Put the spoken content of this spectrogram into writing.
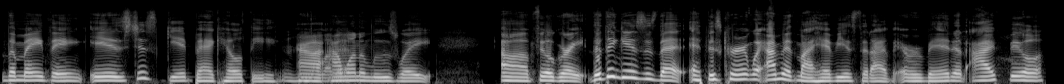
the main thing is just get back healthy. Mhm, I I, I want to lose weight. Uh, feel great. The thing is, is that at this current weight, I'm at my heaviest that I've ever been, and I feel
